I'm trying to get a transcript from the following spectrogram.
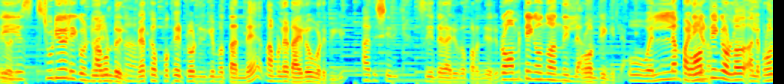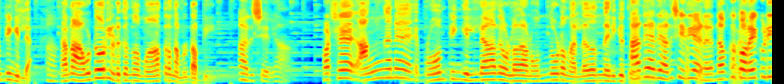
ഈ സ്റ്റുഡിയോയിലേക്ക് കൊണ്ടുവരും. കൊണ്ടുവരും. മേക്കപ്പ് ഒക്കെ ഇട്ടുകൊണ്ടിരിക്കുമ്പോൾ തന്നെ നമ്മളെ ഡയലോഗ് പഠിപ്പിക്കും. അത് ശരി. സീന്റെ കാര്യമൊക്കെ പറഞ്ഞു തരും. പ്രോമിറ്റിംഗ് ഒന്നും അന്നില്ല. പ്രോമിറ്റിംഗ് ഇല്ല. ഓ എല്ലാം പ്രോമിറ്റിംഗ് ഉള്ള അല്ല പ്രോമിറ്റിംഗ് ഇല്ല. കാരണം ഔട്ട്ഡോറിൽ എടുക്കുന്നത് മാത്രം നമ്മൾ ഡബ് ചെയ്യും. അത് ശരി ആ. പക്ഷേ അങ്ങനെ പ്രോംപ്റ്റിംഗ് ഇല്ലാതെ ഉള്ളതാണ് ഒന്നുകൂടെ നല്ലതെന്ന് എനിക്ക് തോന്നുന്നു. അതെ അതെ അത് ശരിയാണ്. നമുക്ക്. കുറെ കൂടി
